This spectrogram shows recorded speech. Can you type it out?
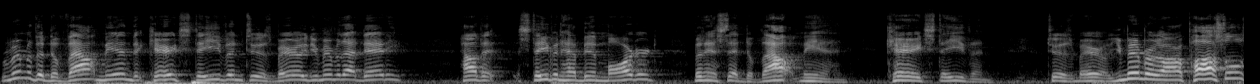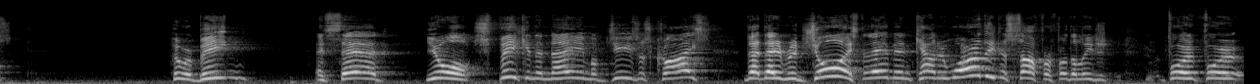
Remember the devout men that carried Stephen to his burial? Do you remember that, Daddy? How that Stephen had been martyred, but then it said devout men carried Stephen to his burial. You remember our apostles? Who were beaten and said, You won't speak in the name of Jesus Christ, that they rejoiced that they had been counted worthy to suffer for the leaders, for, for,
